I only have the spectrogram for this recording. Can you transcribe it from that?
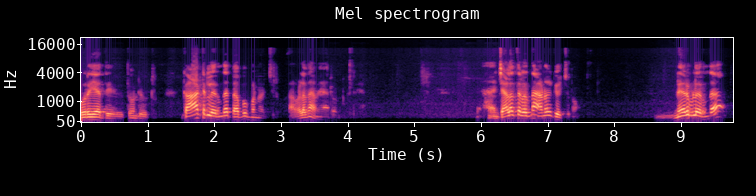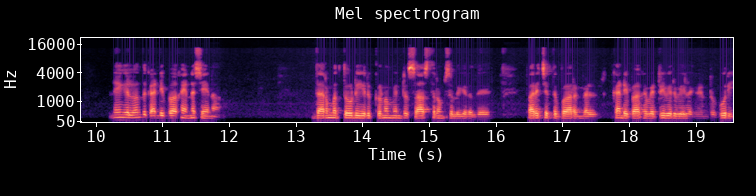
உரையா தூண்டி விட்டுரும். காட்டில் இருந்தால் தப்பு பண்ண வச்சிரும். அவ்வளோதான் வேற ஒன்று கிடையாது. ஜலத்தில் இருந்தால் அணுக்கி வச்சிரும். நெருப்பில் இருந்தால் நீங்கள் வந்து கண்டிப்பாக என்ன செய்யணும்? தர்மத்தோடு இருக்கணும் என்று சாஸ்திரம் சொல்கிறது பரிச்சித்து பாருங்கள். கண்டிப்பாக வெற்றி பெறுவீர்கள் என்று கூறி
